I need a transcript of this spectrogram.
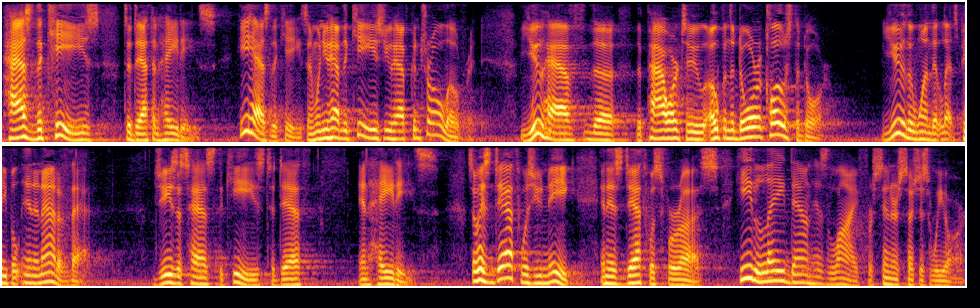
has the keys to death and Hades. He has the keys. And when you have the keys, you have control over it. You have the, the power to open the door or close the door. You're the one that lets people in and out of that. Jesus has the keys to death and Hades. So his death was unique, and his death was for us. He laid down his life for sinners such as we are.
